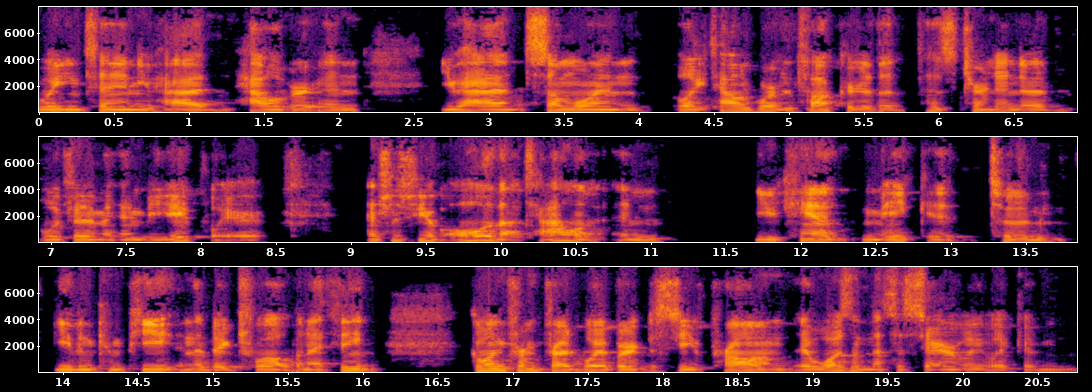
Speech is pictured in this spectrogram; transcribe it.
Wigginton, you had Halliburton, you had someone like Talen Horton Tucker that has turned into a legitimate NBA player. And just you have all of that talent and you can't make it to even compete in the Big 12. And I think going from Fred Hoiberg to Steve Prohm, it wasn't necessarily like an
